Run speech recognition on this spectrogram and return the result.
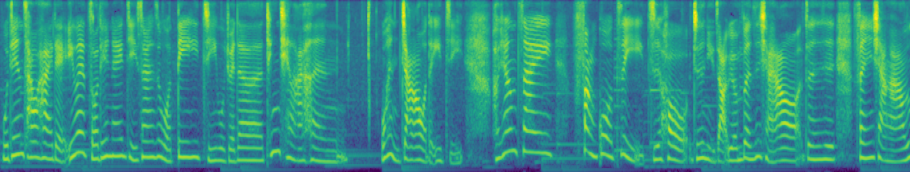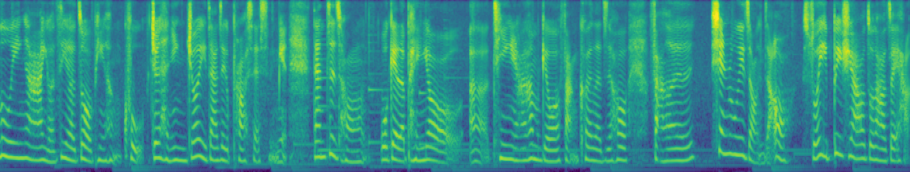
我今天超嗨的，因为昨天那一集算是我第一集，我觉得听起来很，我很骄傲的一集，好像在放过自己之后，就是你知道，原本是想要真的是分享啊、录音啊，有自己的作品很酷，就是很 enjoy 在这个 process 里面。但自从我给了朋友呃听，然后他们给我反馈了之后，反而。陷入一种你知道哦，所以必须要做到最好，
